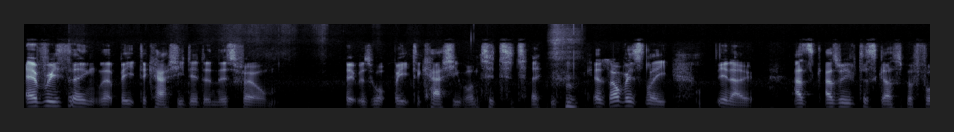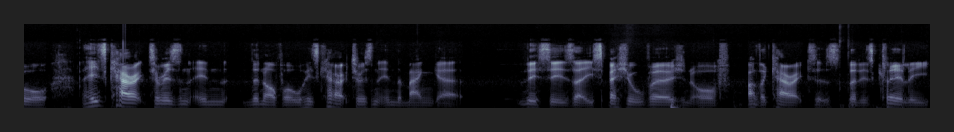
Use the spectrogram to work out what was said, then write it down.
everything that Beat Takeshi did in this film, it was what Beat Takeshi wanted to do. because obviously, you know, as as we've discussed before, his character isn't in the novel. His character isn't in the manga this is a special version of other characters that is clearly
